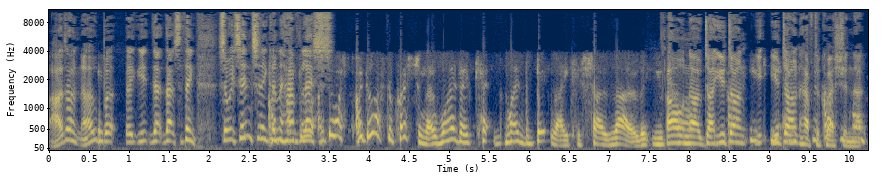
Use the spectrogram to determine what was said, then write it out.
I don't know. But uh, y- that, that's the thing. So it's instantly going to I- I have do- less. I do, ask, I do ask the question though, why they've kept, why the bit rate is so low that you. Oh no! Don't you don't you, you don't have to question that.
